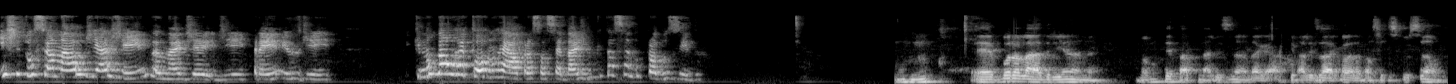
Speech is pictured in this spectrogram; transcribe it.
institucional de agenda, né, de, de prêmios, de que não dá um retorno real para a sociedade do que está sendo produzido. Uhum. É, bora lá, Adriana. Vamos tentar finalizando, finalizar agora a nossa discussão.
